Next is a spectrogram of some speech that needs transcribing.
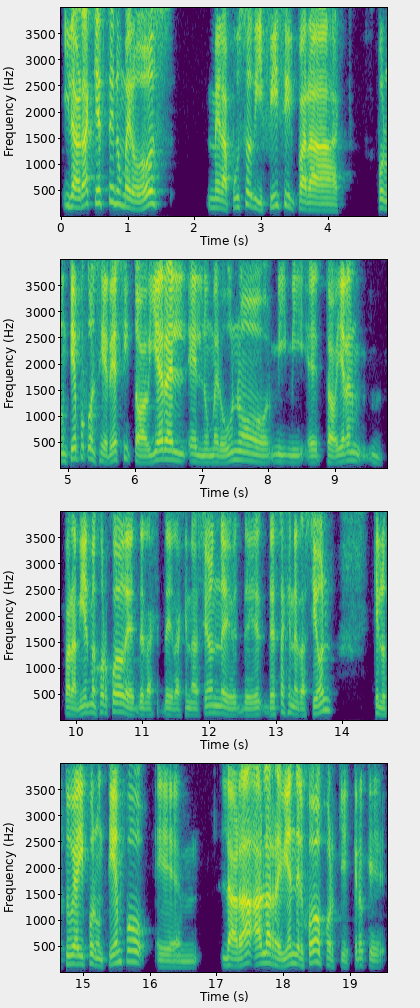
Y la verdad que este número dos me la puso difícil para, por un tiempo consideré si todavía era el, el número uno, mi, mi, eh, todavía era para mí el mejor juego de, de, la, de la, generación, de, de, esta generación, que lo tuve ahí por un tiempo. Eh, la verdad habla re bien del juego porque creo que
